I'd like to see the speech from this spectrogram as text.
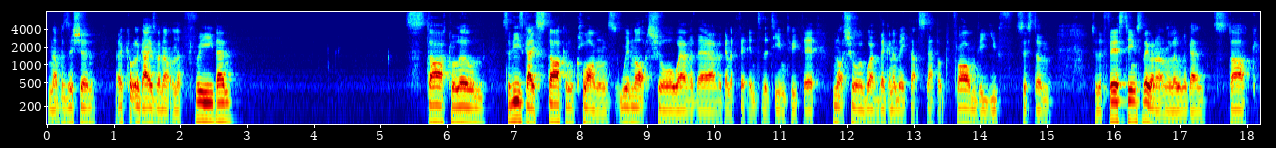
in that position. A couple of guys went out on the free then. Stark alone. So these guys, Stark and Clongs, we're not sure whether they're ever going to fit into the team, to be fair. We're not sure whether they're going to make that step up from the youth system to the first team. So they went out on loan again. Stark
